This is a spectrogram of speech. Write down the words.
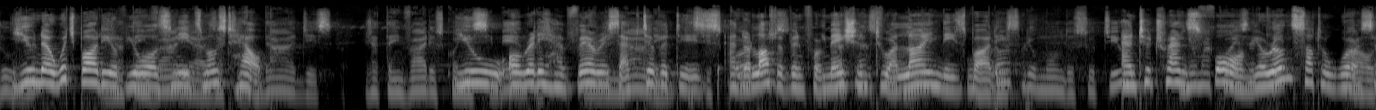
you know which body of yours needs most help you already have various activities and a lot of information to align these bodies and to transform your own subtle world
